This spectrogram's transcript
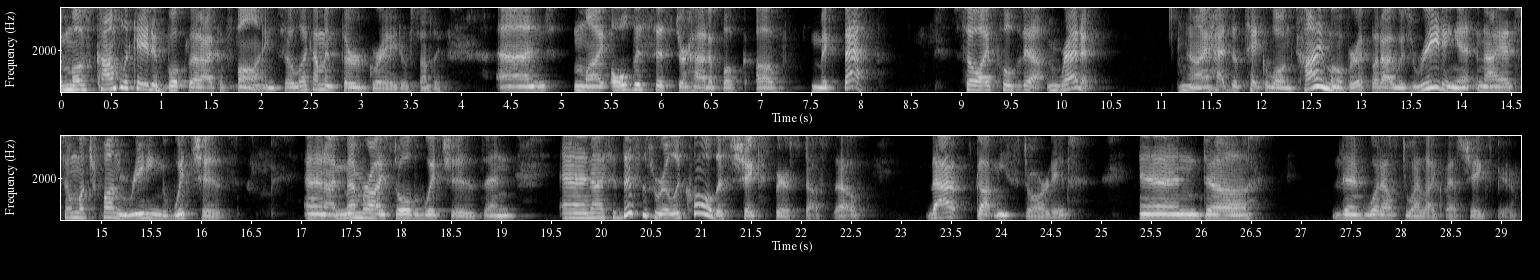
the most complicated book that I could find. So, like, I'm in third grade or something. And my oldest sister had a book of Macbeth. So I pulled it out and read it. Now, I had to take a long time over it, but I was reading it and I had so much fun reading the witches. And I memorized all the witches. And, and I said, this is really cool, this Shakespeare stuff. So that got me started. And uh, then what else do I like about Shakespeare?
